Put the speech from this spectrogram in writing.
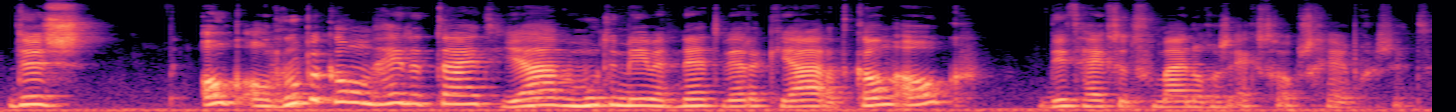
dus ook al roep ik al een hele tijd, ja, we moeten meer met netwerk, ja, dat kan ook. Dit heeft het voor mij nog eens extra op scherp gezet.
